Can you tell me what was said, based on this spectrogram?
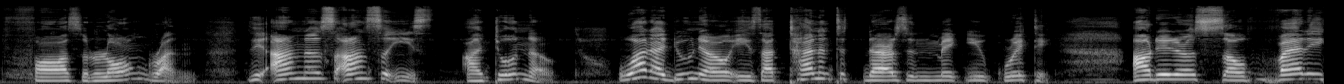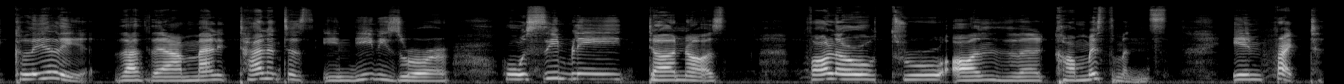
for the long run? The honest answer is, I don't know. What I do know is that talent doesn't make you. Our data show very clearly that there are many talented individuals who simply do not follow through on their commitments. In fact,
